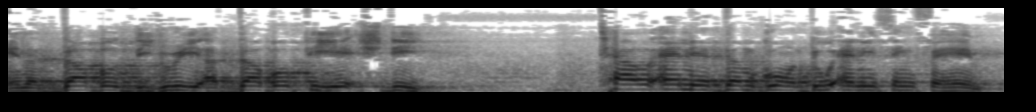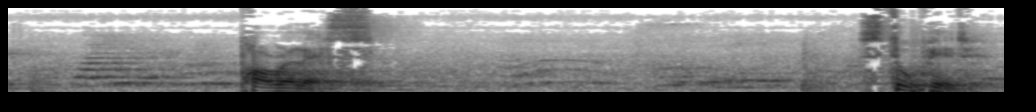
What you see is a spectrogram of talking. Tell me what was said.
In a double degree, a double PhD. Tell any of them go and do anything for him. Powerless. Stupid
